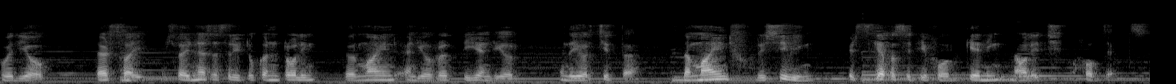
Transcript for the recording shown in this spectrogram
with yoga. That's why it's very necessary to controlling your mind and your vritti and your and your chitta. The mind receiving its capacity for gaining knowledge of objects.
